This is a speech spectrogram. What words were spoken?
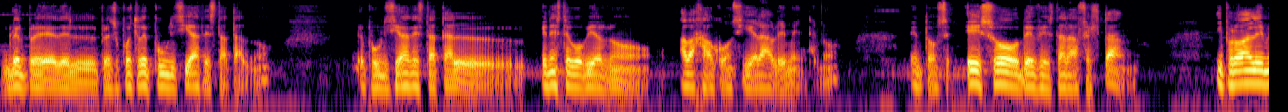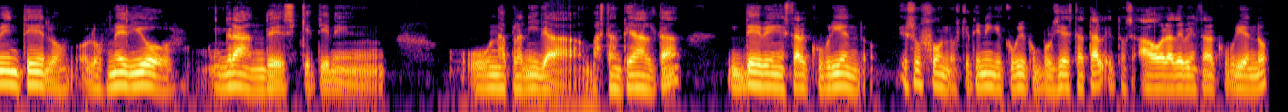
del, del presupuesto de publicidad estatal, ¿no? Publicidad estatal en este gobierno ha bajado considerablemente, ¿no? Entonces, eso debe estar afectando. Y probablemente los, los medios grandes que tienen una planilla bastante alta deben estar cubriendo esos fondos que tienen que cubrir con publicidad estatal, entonces ahora deben estar cubriendo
